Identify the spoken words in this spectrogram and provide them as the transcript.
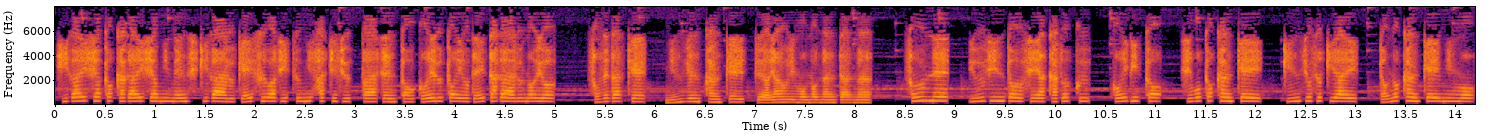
被害者と加害者に面識があるケースは実に80%を超えるというデータがあるのよ。それだけ、人間関係って危ういものなんだな。そうね、友人同士や家族、恋人、仕事関係、近所付き合い、どの関係にも、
